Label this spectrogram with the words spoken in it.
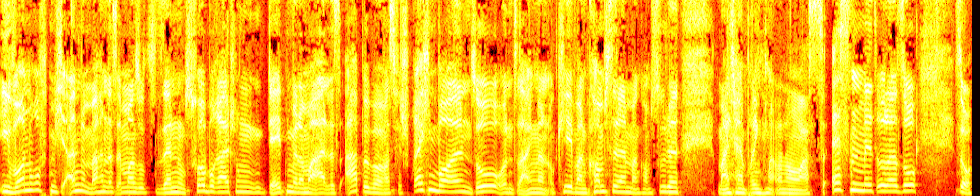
Yvonne ruft mich an, wir machen das immer so zur Sendungsvorbereitung, daten wir nochmal alles ab, über was wir sprechen wollen, so, und sagen dann, okay, wann kommst du denn, wann kommst du denn? Manchmal bringt man auch noch was zu essen mit oder so. So,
